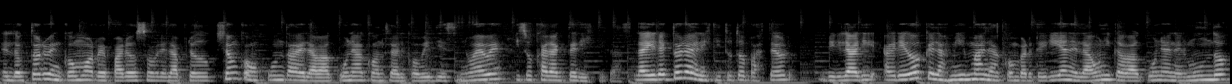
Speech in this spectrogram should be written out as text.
el doctor Bencomo reparó sobre la producción conjunta de la vacuna contra el COVID-19 y sus características. La directora del Instituto Pasteur, Biglari, agregó que las mismas las convertirían en la única vacuna en el mundo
